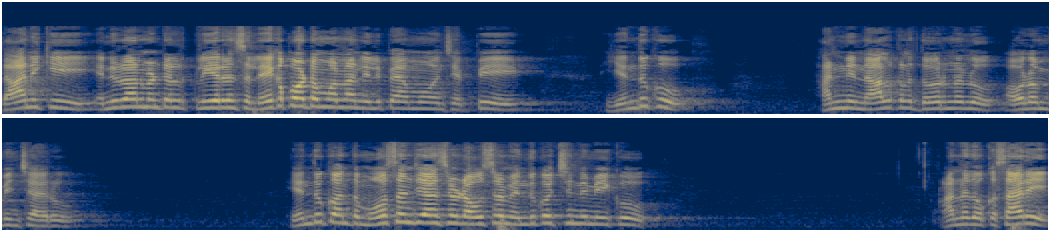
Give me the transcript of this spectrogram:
దానికి ఎన్విరాన్మెంటల్ క్లియరెన్స్ లేకపోవటం వల్ల నిలిపాము అని చెప్పి ఎందుకు అన్ని నాలుకల ధోరణులు అవలంబించారు? ఎందుకు అంత మోసం చేయాల్సిన అవసరం ఎందుకు వచ్చింది మీకు? అన్నది ఒకసారి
